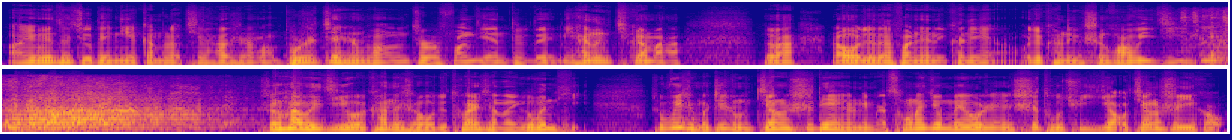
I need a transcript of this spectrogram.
啊，因为在酒店你也干不了其他的事儿嘛，不是健身房就是房间，对不对？你还能去干嘛？对吧？然后我就在房间里看电影，我就看那个《生化危机》。《生化危机》我看的时候，我就突然想到一个问题，就为什么这种僵尸电影里面从来就没有人试图去咬僵尸一口，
